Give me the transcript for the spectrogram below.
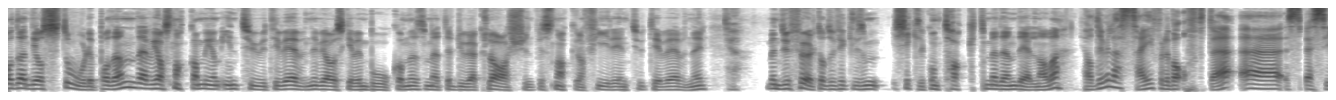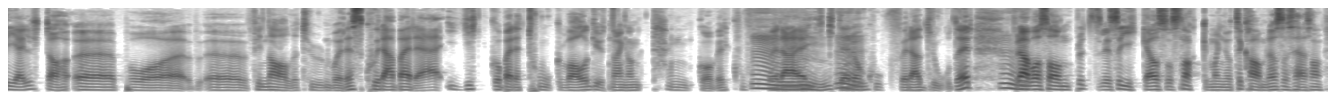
Og det, det å stole på den det, Vi har snakka mye om intuitive evner. Vi har jo skrevet en bok om det som heter 'Du er klarsynt'. Vi snakker om fire intuitive evner. Men du følte at du fikk liksom skikkelig kontakt med den delen av det? Ja, det vil jeg si, for det var ofte, eh, spesielt da, eh, på eh, finaleturen vår, hvor jeg bare gikk og bare tok valg uten å engang tenke over hvorfor jeg gikk der, og hvorfor jeg dro der. For jeg var sånn, plutselig så gikk jeg, og så snakker man jo til kamera, og så sier jeg sånn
